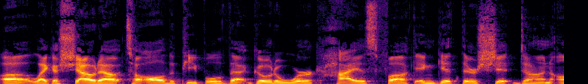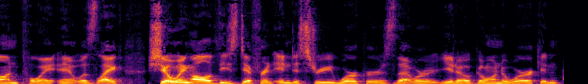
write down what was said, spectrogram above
uh, like a shout out to all the people that go to work high as fuck and get their shit done on point. And it was like showing all of these different industry workers that were you know going to work and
